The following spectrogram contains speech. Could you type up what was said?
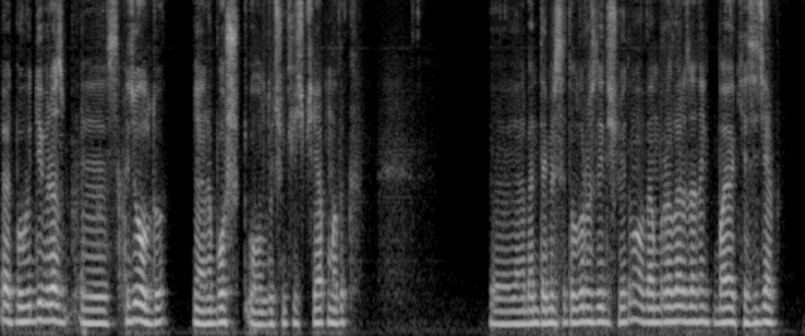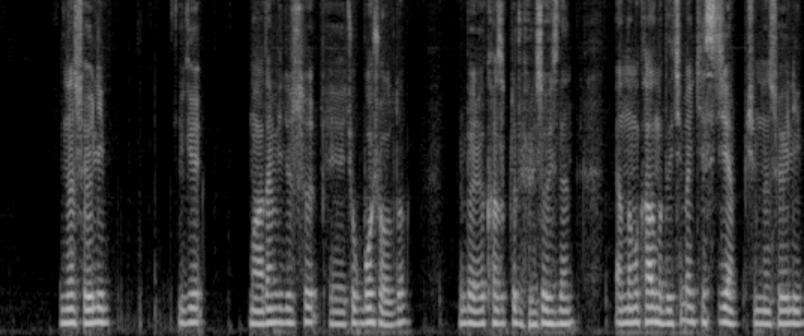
Evet bu video biraz e, sıkıcı oldu. Yani boş oldu çünkü hiçbir şey yapmadık. E, yani ben demir set oluruz diye düşünüyordum ama ben buraları zaten bayağı keseceğim. Şimdiden söyleyeyim. Çünkü maden videosu e, çok boş oldu. Böyle kazıp duruyoruz o yüzden anlamı kalmadığı için ben keseceğim. Şimdiden söyleyeyim.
